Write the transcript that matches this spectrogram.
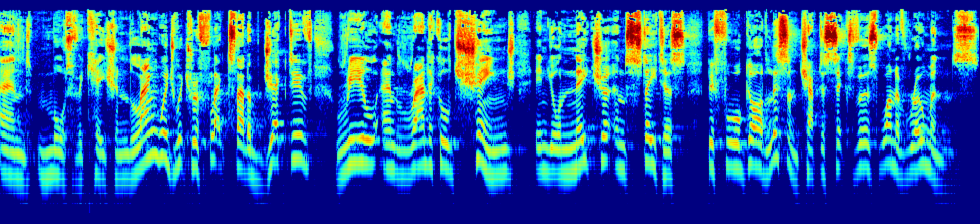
and mortification. Language which reflects that objective, real, and radical change in your nature and status before God. Listen, chapter 6, verse 1 of Romans.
